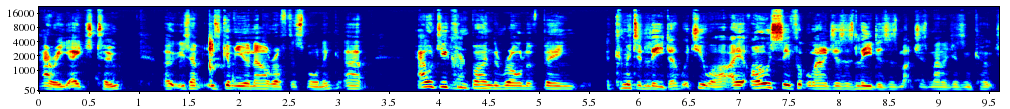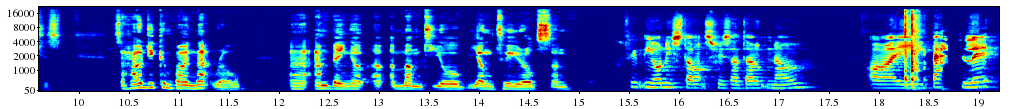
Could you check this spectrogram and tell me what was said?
Harry, age two. Uh, he's, he's given you an hour off this morning. Uh, how do you combine the role of being a committed leader, which you are? I, I always see football managers as leaders as much as managers and coaches. So how do you combine that role uh, and being a, a mum to your young two year old son? I think the honest answer is I don't know. I battle it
